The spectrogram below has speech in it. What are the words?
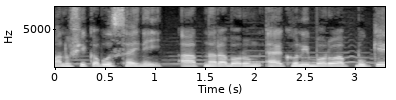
মানসিক অবস্থায় নেই। আপনারা বরং এখনই বড় আব্বুকে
